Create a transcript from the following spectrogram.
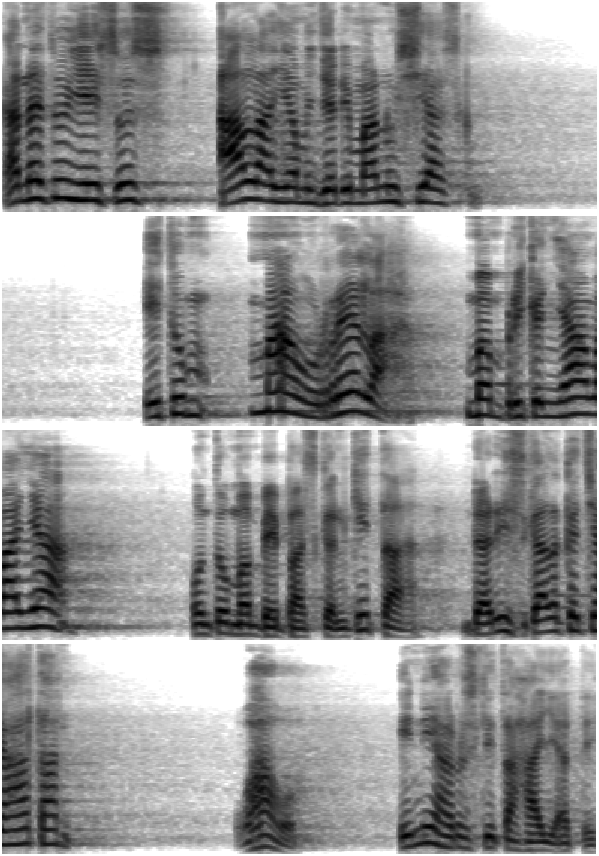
Karena itu Yesus Allah yang menjadi manusia itu mau rela memberikan nyawanya untuk membebaskan kita dari segala kejahatan. Wow, ini harus kita hayati.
